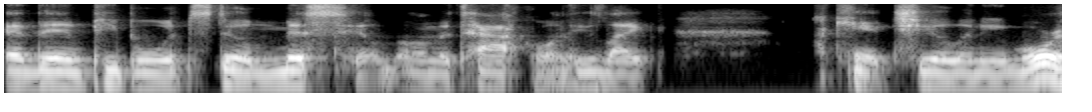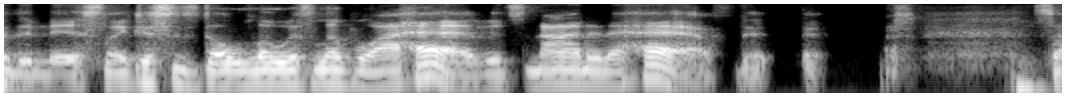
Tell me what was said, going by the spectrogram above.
and then people would still miss him on the tackle, and he's like, I can't chill any more than this. Like this is the lowest level I have. It's nine and a half. So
